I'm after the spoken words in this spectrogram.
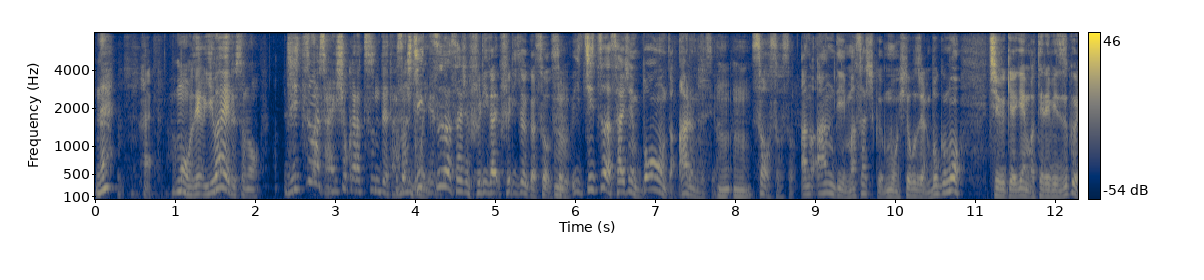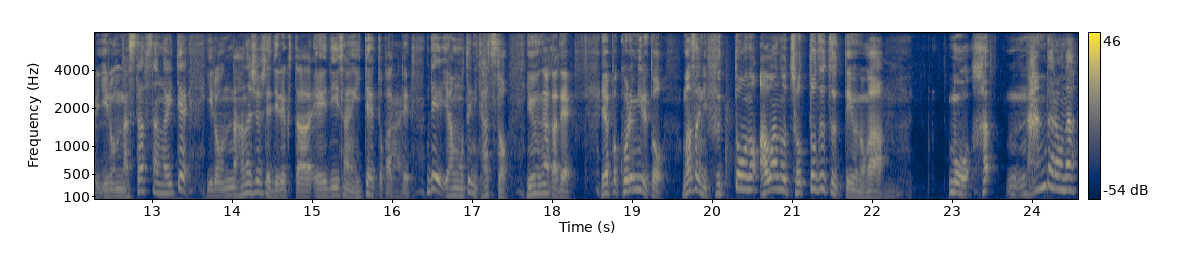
ね？はい。もうでいわゆるその実は最初から積んでた実は最初振りが振りというかそうそう、実は最初にボーンとあるんですよ、うんうん。そうそうそう。あのアンディまさしくもう一言じゃない。僕も中継現場テレビ作りいろんなスタッフさんがいていろんな話をしてディレクター AD さんいてとかって、はい。で山本に立つという中でやっぱこれ見るとまさに沸騰の泡のちょっとずつっていうのが、もうはなんだろうな。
